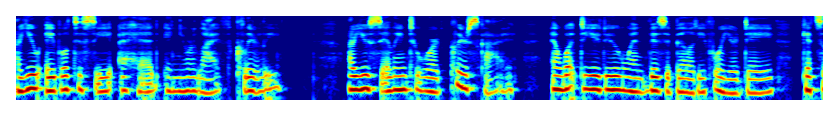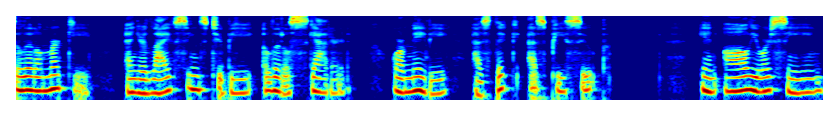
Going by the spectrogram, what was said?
Are you able to see ahead in your life clearly? Are you sailing toward clear sky? And what do you do when visibility for your day gets a little murky and your life seems to be a little scattered or maybe as thick as pea soup? In all your seeing,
